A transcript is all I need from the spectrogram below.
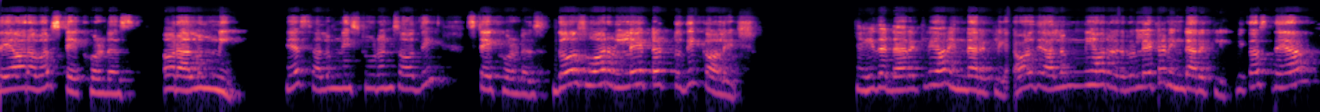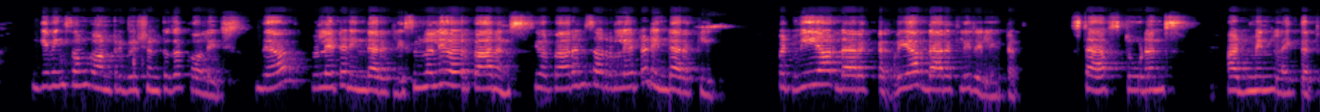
they are our stakeholders or alumni. Yes, alumni students are the stakeholders. Those who are related to the college, either directly or indirectly. All the alumni are related indirectly because they are giving some contribution to the college. They are related indirectly. Similarly, your parents, your parents are related indirectly, but we are direct, we are directly related. Staff, students, admin like that.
